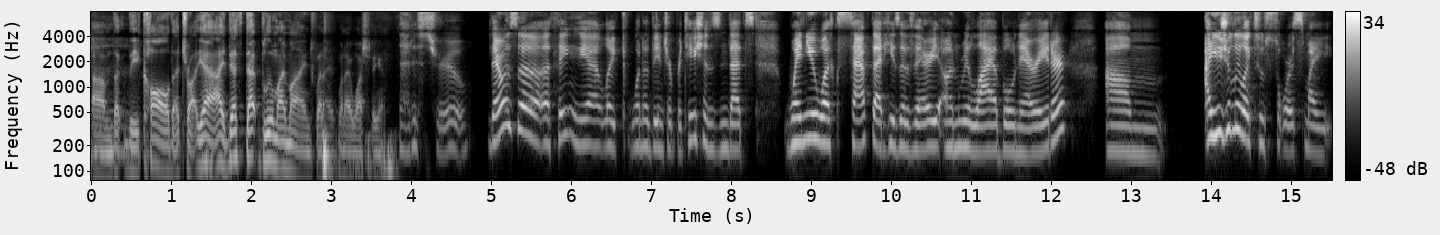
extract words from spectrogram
Um, the, the call that draw, yeah, I that that blew my mind when I when I watched it again. That is true. There was a, a thing, yeah, like one of the interpretations, and that's when you accept that he's a very unreliable narrator. Um, I usually like to source my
